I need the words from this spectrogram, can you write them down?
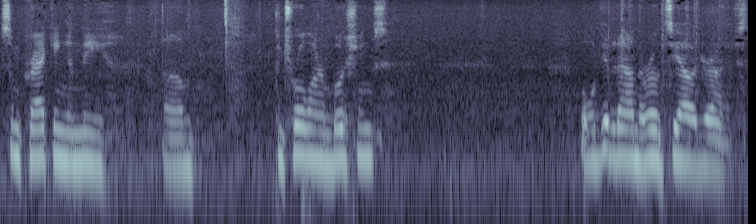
Some cracking in the um, control arm bushings. But we'll get it out on the road, see how it drives.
